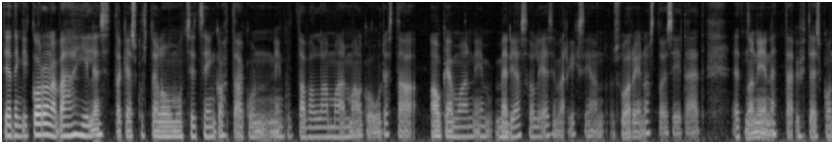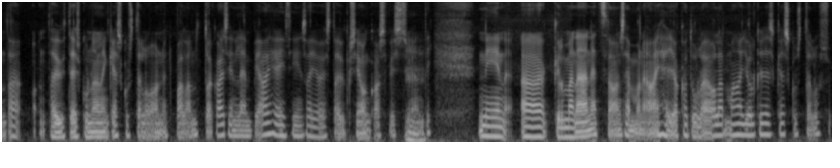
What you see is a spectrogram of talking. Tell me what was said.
Tietenkin korona vähän hiljensi sitä keskustelua, mutta sitten siinä kohtaa, kun niin kuin tavallaan maailma alkoi uudestaan aukeamaan, niin mediassa oli esimerkiksi ihan suoria nostoja siitä, että, että no niin, että yhteiskunta tai yhteiskunnallinen keskustelu on nyt palannut takaisin lempiaiheisiinsa, joista yksi on kasvissyönti. Mm. Niin äh, kyllä mä näen, että se on semmoinen aihe, joka tulee olemaan julkisessa keskustelussa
